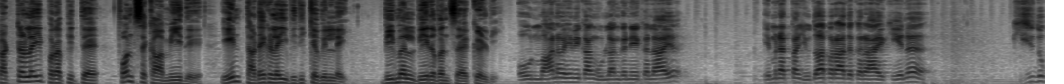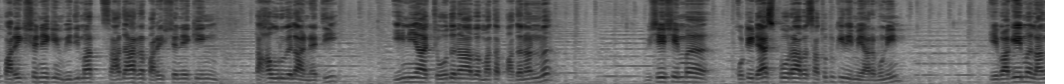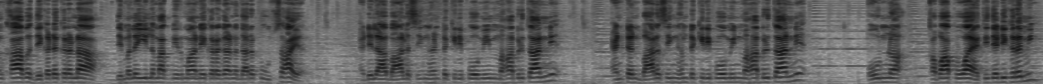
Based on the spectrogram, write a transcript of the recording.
கட்டளை பிறப்பித்த பொன்செகா மீது ஏன் தடைகளை விதிக்கவில்லை விமல் வீரவன்ச கேள்வி ඔවුන් මානව හිමිකං උල්ලංඝනය කලාය එම නැත්තන් යුදාපරාධ කරාය කියන කිසිදු පරීක්ෂණයකින් විදිමත් සාධාරණ පරීක්ෂණයකින් තහවුරු වෙලා නැති ඊනියා චෝදනාව මත පදනන්ව විශේෂෙන්ම කොටි ඩෑස්පෝරාව සතුටු කිරීමේ අරමුණින් ඒ වගේම ලංකාව දෙකඩ කරලා දෙමළ ඉල්ලමක් නිර්මාණය කරගන්න දරපු උත්සාහය. ඇඩෙලා බාලසිංහන්ට කිරිපෝමින් මහබ්‍රතාන්‍ය ඇන්ටන් බාලසිංහම්ට කිරිපෝමින් මහබ්‍රතාන්‍ය ඔවුන්න කපාපවා ඇති දැඩි කරමින්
